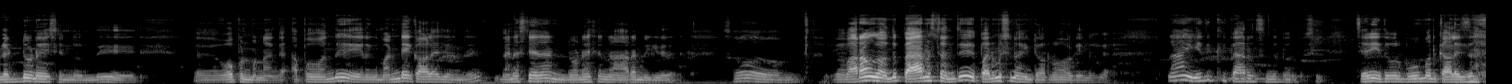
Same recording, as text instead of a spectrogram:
பிளட் டொனேஷன் வந்து ஓப்பன் பண்ணாங்க. அப்போ வந்து எனக்கு மண்டே காலேஜ் வந்து வெனஸ்டே தான் டொனேஷன் ஆரம்பிக்குது. ஸோ வரவங்க வந்து பேரண்ட்ஸ் வந்து பர்மிஷன் வாங்கிட்டு வரணும் அப்படின்னாங்க. நான் எதுக்கு பேரண்ட்ஸ் வந்து பர்மிஷன் சரி இது ஒரு பூமர் காலேஜ் தான்.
